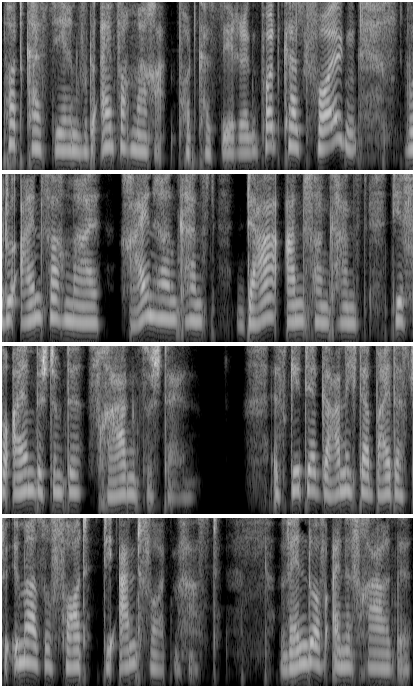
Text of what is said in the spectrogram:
Podcast-Serien, wo du einfach mal Podcast-Serien, Podcast-Folgen, wo du einfach mal reinhören kannst, da anfangen kannst, dir vor allem bestimmte Fragen zu stellen. Es geht ja gar nicht dabei, dass du immer sofort die Antworten hast. Wenn du auf eine Frage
